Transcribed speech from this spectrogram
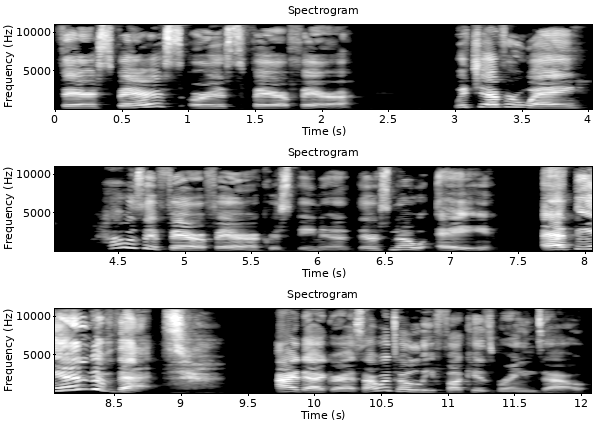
Fares Fares or is Farah Farah? Whichever way. How is it Farah Farah, Christina? There's no A. At the end of that, I digress. I would totally fuck his brains out.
